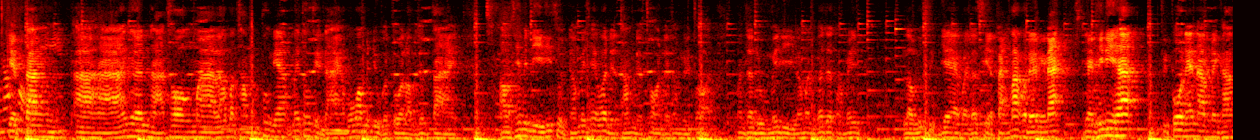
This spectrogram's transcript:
เนาะเก็บของตังค์นี้อ่าหาเงินหาทองมาแล้วมาทำพวกเนี้ยไม่ต้องเสียดายครับเพราะว่ามันอยู่กับตัวเราจนตายใช่เอาที่มันดีที่สุดนะไม่ใช่ว่าเดี๋ยวทำเดี๋ยวถอดเดี๋ยวทำเดี๋ยวถอดมันจะดูไม่ดีแล้วมันก็จะทำให้เรารู้สึกแย่ไปแล้วเสียตังค์มากกว่าเดิมอีกนะ อย่างที่นี่ฮะพี่โป้แนะนำเลยครับ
